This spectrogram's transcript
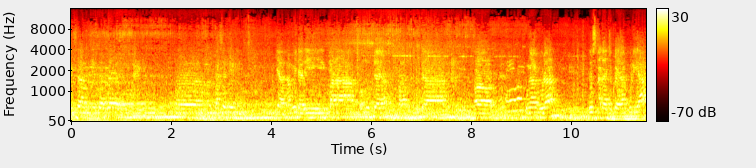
bisa eh, ini? Ya, kami dari para pemuda ya, para pemuda eh, pengangguran, terus ada juga yang kuliah,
